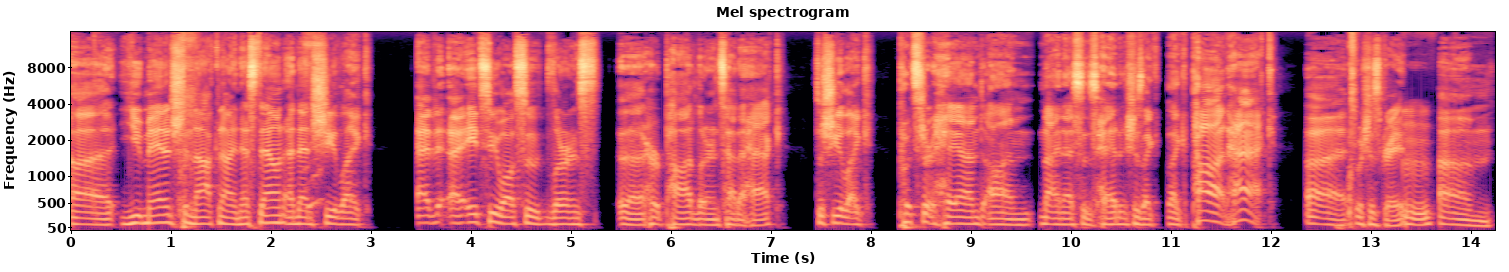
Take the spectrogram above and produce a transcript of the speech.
Uh, you manage to knock 9S down, and then she like, and, uh, A2 also learns uh, her pod learns how to hack. So she like puts her hand on 9s's head and she's like like pod hack, uh, which is great. Mm. Um,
